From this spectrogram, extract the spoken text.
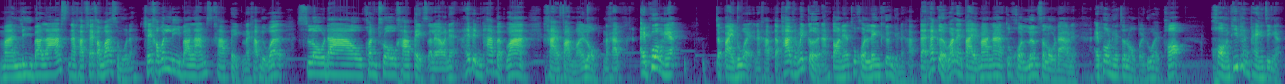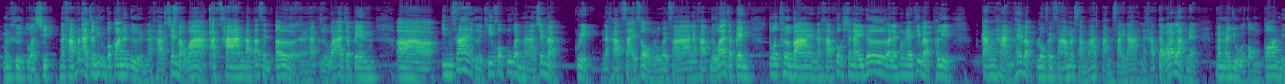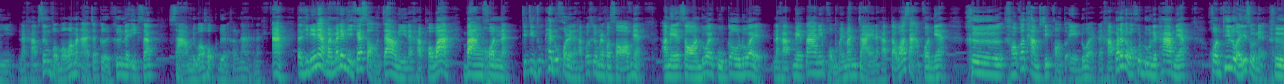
มารีบาลานซ์นะครับใช้คำว่าสมมตินะใช้คำว่ารีบาลานซ์คาเปกนะครับหรือว่า slow down control capex อะไรประมาณเนี้ให้เป็นภาพแบบว่าขายฝันน้อยลงนะครับไอ้พวกเนี้ยจะไปด้วยนะครับ แต่ภาพยังไม่เกิดนะ ตอนนี้ทุกคนเร่งเครื่องอยู่นะครับ แต่ถ้าเกิดว่าในไตรมาสหน้าทุกคนเริ่ม slow down เนี่ยไอ้พวกนี้จะลงไปด้วย เพราะของที่แพงๆ จริงอะมันคือตัวชิปนะครับ มันอาจจะมีอุปกรณ์อื่นๆนะครับ เช่นแบบว่าอาคาร Data Center นะครับ หรือว่าอาจจะเป็นอ่าอินฟราอย่างอื่นที่ควบคู่กันมา เช่นแบบ กริดนะครับสายส่งโรงไฟฟ้านะครับหรือว่าจะเป็นตัวเทอร์ไบน์นะครับพวกชไนเดอร์อะไรพวกเนี้ยที่แบบผลิตกังหันให้แบบโรงไฟฟ้ามันสามารถปั่นไฟได้นะครับแต่ว่าหลักๆเนี่ยมันมาอยู่ตรงก้อนนี้นะครับซึ่งผมมองว่ามันอาจจะเกิดขึ้นในอีกสัก 3 หรือว่า 6 เดือนข้างหน้านะอะแต่ทีนี้เนี่ยมันไม่ได้มีแค่ 2 เจ้านี้นะครับเพราะว่าบางคนน่ะจริงๆทุกแทบทุกคนเลยนะครับก็คือ Microsoft เนี่ย Amazon ด้วย Google ด้วยนะครับ Meta นี่ผมไม่มั่นใจนะครับแต่ว่า 3 คนเนี้ยคือเขาก็ทำชิปของตัวเองด้วยนะครับเพราะถ้าเกิดว่าคุณดูในภาพเนี้ย คนที่รวยที่สุดเนี่ยคือ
